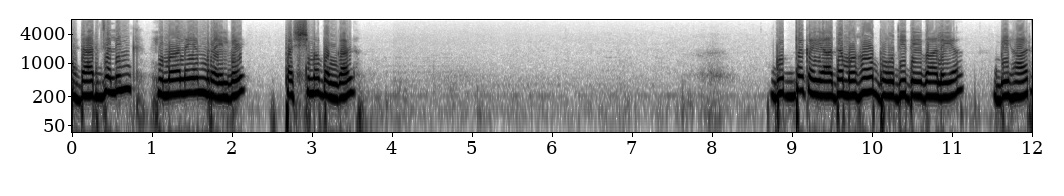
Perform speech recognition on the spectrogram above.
ಡಾರ್ಜಿಲಿಂಗ್, ಹಿಮಾಲಯನ್ ರೈಲ್ವೆ, ಪಶ್ಚಿಮ ಬಂಗಾಳ. ಬುದ್ಧಗಯಾದ ಮಹಾಬೋಧಿ ದೇವಾಲಯ, ಬಿಹಾರ್.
